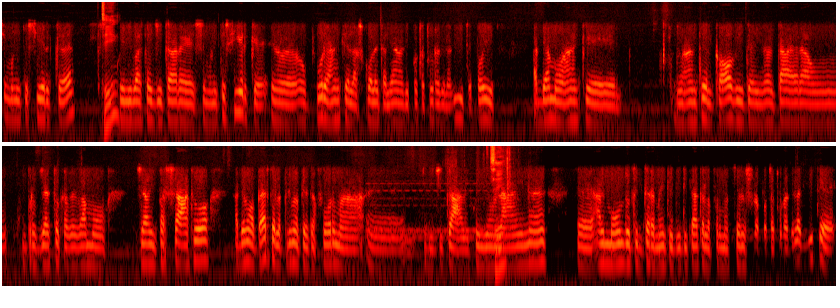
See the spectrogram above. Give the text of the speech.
Simonite Cirque, sì. quindi basta digitare Simonite Cirque eh, oppure anche la scuola italiana di potatura della vite. Poi abbiamo anche durante il Covid, in realtà era un, un progetto che avevamo già in passato abbiamo aperto la prima piattaforma eh, digitale, quindi sì. online, eh, al mondo interamente dedicata alla formazione sulla potatura della vite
